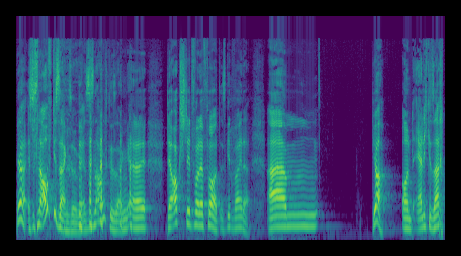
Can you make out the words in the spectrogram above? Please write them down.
ja, es ist ein Aufgesang sogar. Es ist ein Aufgesang. äh, der Ochs steht vor der Fort. Es geht weiter. Ähm, ja, und ehrlich gesagt,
